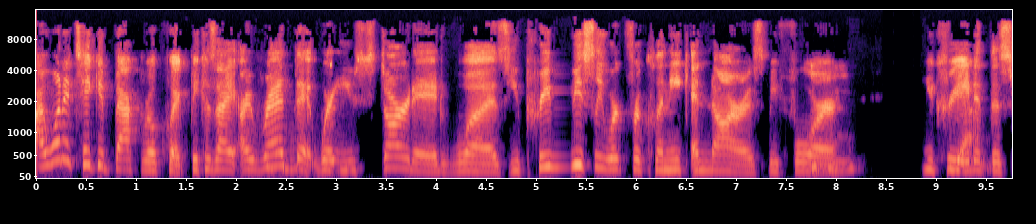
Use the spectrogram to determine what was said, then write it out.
I want to take it back real quick because I, I read Mhm. that where you started was you previously worked for Clinique and NARS before Mhm. you created this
